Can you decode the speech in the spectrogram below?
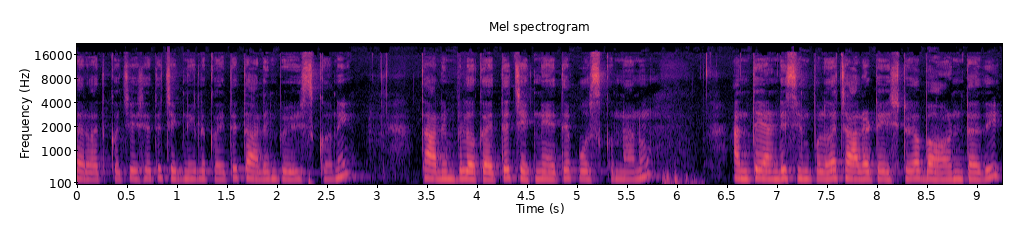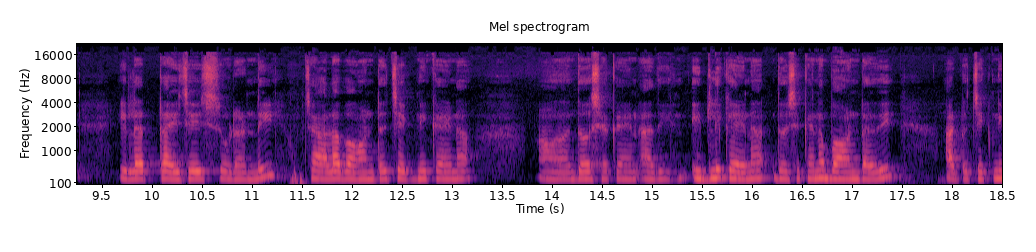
తర్వాతకి వచ్చేసి అయితే చట్నీలకు అయితే తాలింపు వేసుకొని తాలింపులోకి అయితే చట్నీ అయితే పోసుకున్నాను. అంతే అండి సింపుల్గా చాలా టేస్ట్గా బాగుంటుంది. ఇలా ట్రై చేసి చూడండి చాలా బాగుంటుంది. చట్నీకైనా దోశకైనా అది ఇడ్లీకైనా దోశకైనా బాగుంటుంది. అటు చట్నీ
